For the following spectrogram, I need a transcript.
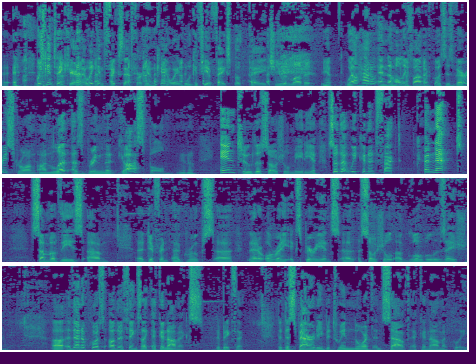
We can take care of that. We can fix that for him, can't we? We'll give you a Facebook page. You would love it. Yeah. Well, how do and the Holy Father, of course, is very strong on let us bring the gospel, you know, into the social media so that we can, in fact, connect some of these um, uh, different uh, groups uh, that are already experience uh, social uh, globalization. Uh, then, of course, other things like economics, the big thing. The disparity between North and South economically,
